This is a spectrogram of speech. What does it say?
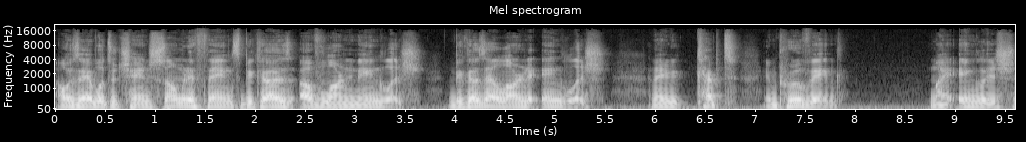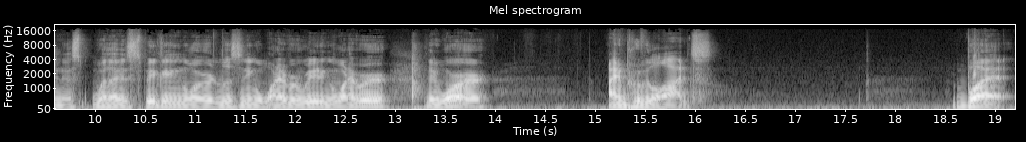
I was able to change so many things because of learning English. Because I learned English and I kept improving my English, whether it's speaking or listening or whatever, reading or whatever they were, I improved a lot. But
